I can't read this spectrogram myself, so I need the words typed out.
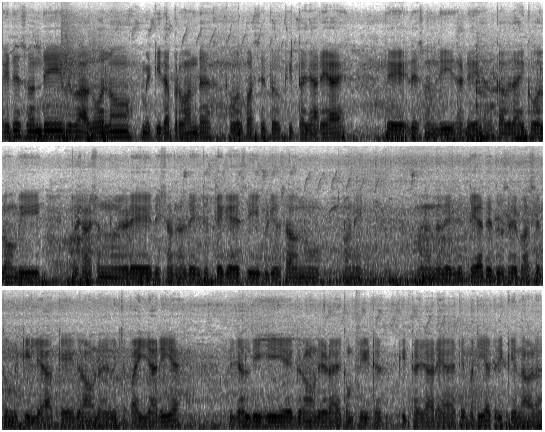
ਇਹਦੇ ਸੰਬੰਧੀ ਵਿਭਾਗ ਵੱਲੋਂ ਮਿੱਟੀ ਦਾ ਪ੍ਰਬੰਧ ਹੋਰ ਪਾਸੇ ਤੋਂ ਕੀਤਾ ਜਾ ਰਿਹਾ ਹੈ ਤੇ ਇਹਦੇ ਸੰਬੰਧੀ ਸਾਡੇ ਹਲਕਾ ਵਿਧਾਇਕ ਵੱਲੋਂ ਵੀ ਪ੍ਰਸ਼ਾਸਨ ਨੂੰ ਜਿਹੜੇ ਦਿਸ਼ਾ ਨਿਰਦੇਸ਼ ਦਿੱਤੇ ਗਏ ਸੀ, ਵੀਡੀਓ ਸਾਹਿਬ ਨੂੰ ਉਹਨਾਂ ਨੇ ਨਿਰਦੇਸ਼ ਦਿੱਤੇ ਆ ਤੇ ਦੂਸਰੇ ਪਾਸੇ ਤੋਂ ਮਿੱਟੀ ਲਿਆ ਕੇ ਗਰਾਊਂਡ ਦੇ ਵਿੱਚ ਪਾਈ ਜਾ ਰਹੀ ਹੈ ਤੇ ਜਲਦੀ ਹੀ ਇਹ ਗਰਾਊਂਡ ਜਿਹੜਾ ਹੈ ਕੰਪਲੀਟ ਕੀਤਾ ਜਾ ਰਿਹਾ ਹੈ ਤੇ ਵਧੀਆ ਤਰੀਕੇ ਨਾਲ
